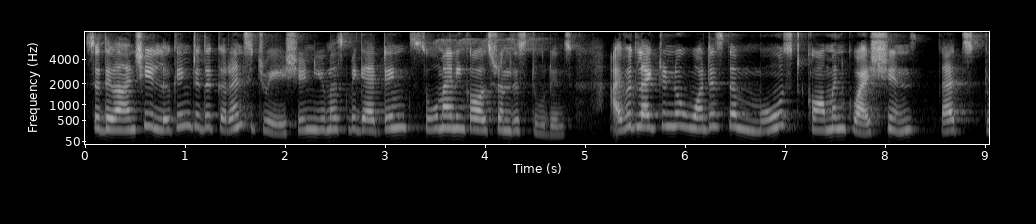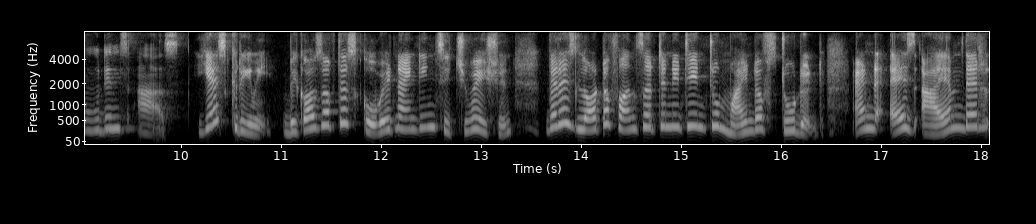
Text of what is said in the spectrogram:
So, Devanshi, looking to the current situation, you must be getting so many calls from the students. I would like to know what is the most common questions that students ask. Yes, Krimi. Because of this COVID-19 situation, there is lot of uncertainty into mind of student. And as I am their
